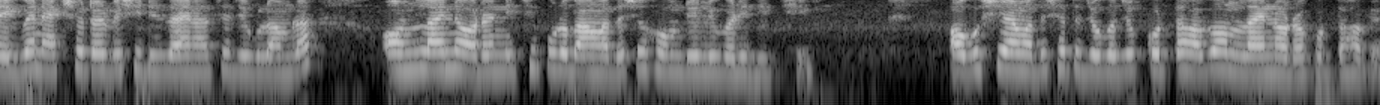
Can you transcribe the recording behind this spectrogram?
দেখবেন, একশোটার বেশি ডিজাইন আছে যেগুলো আমরা অনলাইনে অর্ডার নিচ্ছি, পুরো বাংলাদেশে হোম ডেলিভারি দিচ্ছি। অবশ্যই আমাদের সাথে যোগাযোগ করতে হবে অনলাইনে অর্ডার করতে হবে।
